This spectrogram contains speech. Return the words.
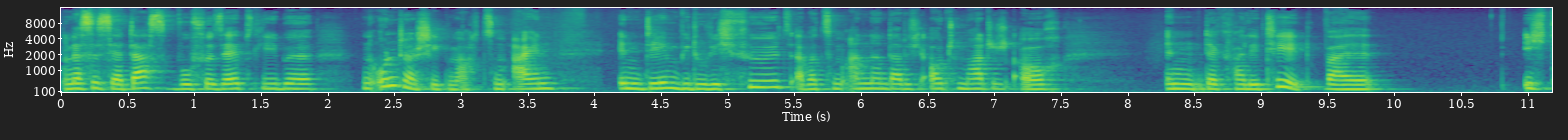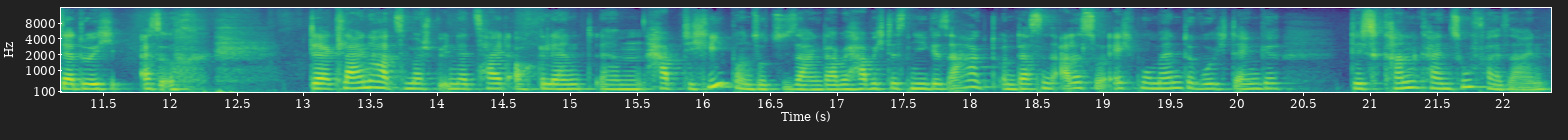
Und das ist ja das, wofür Selbstliebe einen Unterschied macht. Zum einen in dem, wie du dich fühlst, aber zum anderen dadurch automatisch auch in der Qualität, weil ich dadurch, also der Kleine hat zum Beispiel in der Zeit auch gelernt, ähm, hab dich lieb und sozusagen. Dabei habe ich das nie gesagt. Und das sind alles so echt Momente, wo ich denke, das kann kein Zufall sein.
